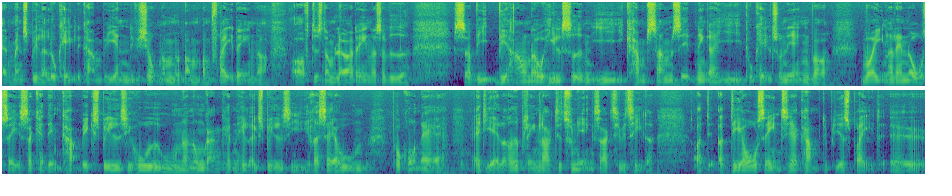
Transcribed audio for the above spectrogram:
at man spiller lokale kampe i anden division om, om, om fredagen og oftest om lørdagen osv. Så, videre. så vi, vi havner jo hele tiden i, i kampsammensætninger i, i pokalturneringen, hvor, hvor en eller anden årsag, så kan den kamp ikke spilles i hovedugen, og nogle gange kan den heller ikke spilles i, i reserveugen på grund af, af de allerede planlagte turneringsaktiviteter. Og det, og det er årsagen til, at kampene bliver spredt. Øh,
